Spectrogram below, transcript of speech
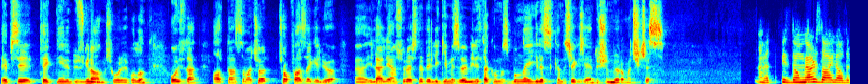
Hepsi tekniğini düzgün almış voleybolun. O yüzden alttan smaçör çok fazla geliyor. Ee, ilerleyen süreçte de ligimiz ve milli takımımız bununla ilgili sıkıntı çekeceğini düşünmüyorum açıkçası. Evet, biz de umuyoruz öyle olur.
